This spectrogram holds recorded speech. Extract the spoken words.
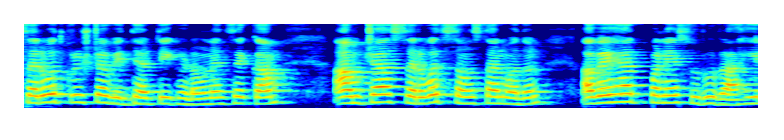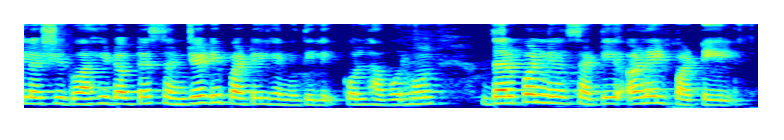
सर्वोत्कृष्ट विद्यार्थी घडवण्याचे काम आमच्या सर्वच संस्थांमधून अव्याहतपणे सुरू राहील अशी ग्वाही डॉक्टर संजय डी पाटील यांनी दिली. कोल्हापूरहून दर्पण न्यूजसाठी अनिल पाटील.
